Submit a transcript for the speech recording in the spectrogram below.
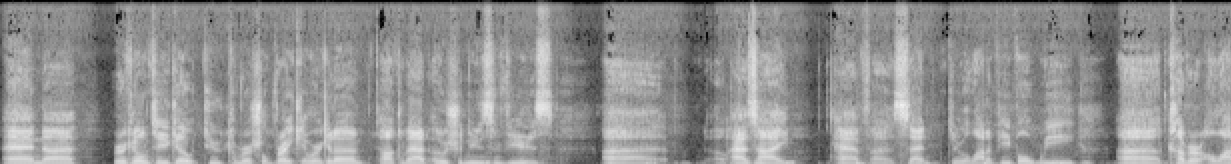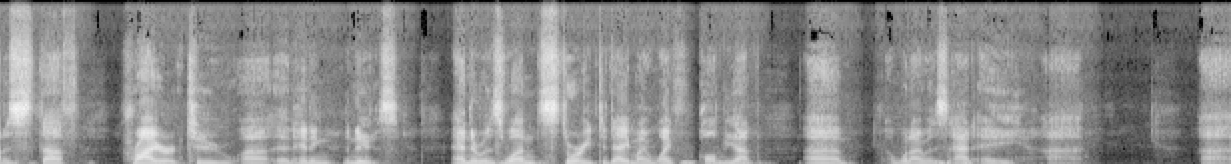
And uh, we're going to go to commercial break and we're going to talk about OSHA news and views. Uh, as I have uh, said to a lot of people, we uh, cover a lot of stuff prior to uh, it hitting the news. And there was one story today. My wife called me up um, when I was at a uh, uh,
